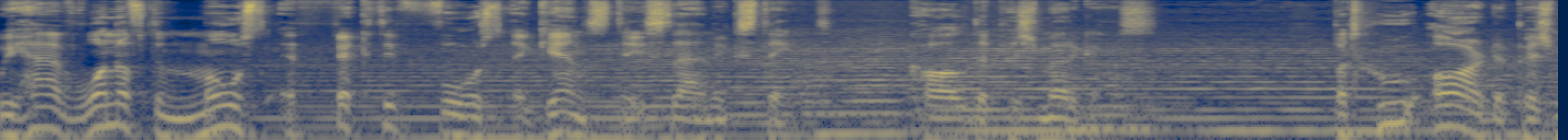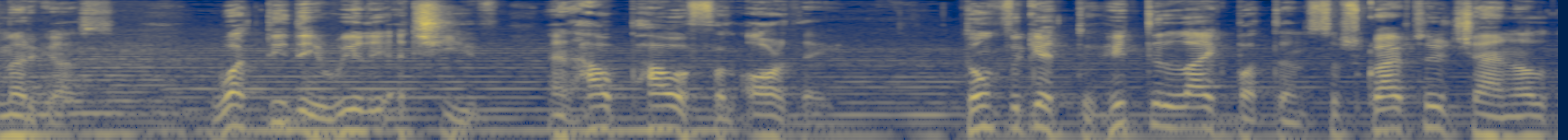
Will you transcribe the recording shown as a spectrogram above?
we have one of the most effective force against the Islamic State, called the Peshmergas. But who are the Peshmergas? What did they really achieve and how powerful are they? Don't forget to hit the like button, subscribe to the channel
